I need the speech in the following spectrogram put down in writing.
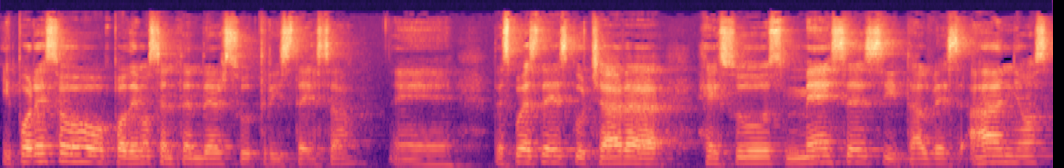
Y por eso podemos entender su tristeza. Eh, después de escuchar a Jesús meses y tal vez años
